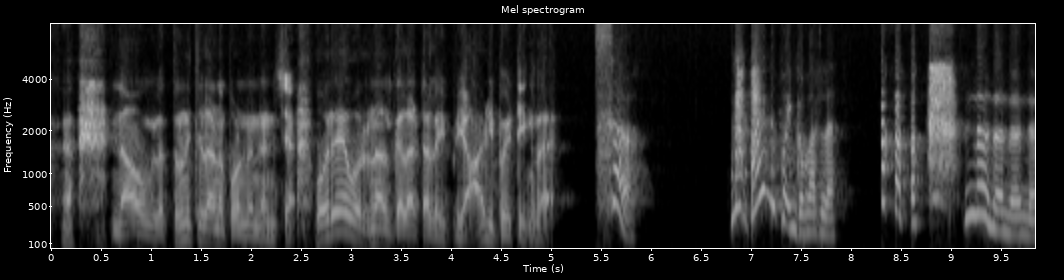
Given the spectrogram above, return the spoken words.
நான் உங்களை துணிச்சலான பொண்ணுன்னு நினைச்சேன். ஒரே ஒரு நாள் கலாட்டால இப்படி ஆடி போயிட்டீங்களே? சார் நான் பயந்து போய் இங்க வரல. No, no, no, no.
